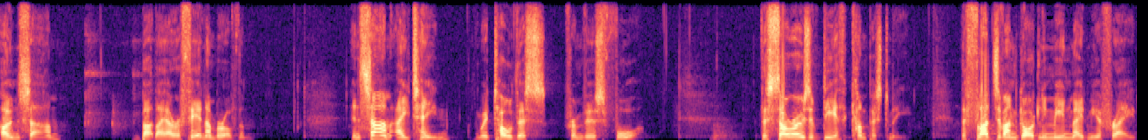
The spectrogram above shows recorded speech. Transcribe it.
own psalm, but they are a fair number of them. In Psalm 18, we're told this from verse 4 The sorrows of death compassed me, the floods of ungodly men made me afraid.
